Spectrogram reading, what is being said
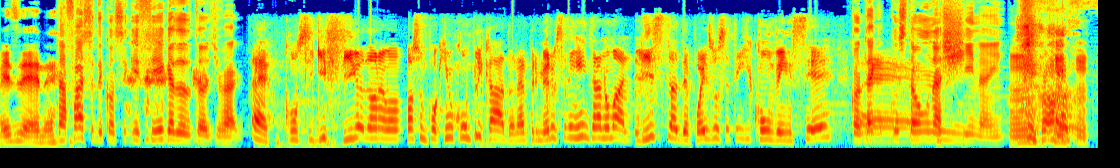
Pois é, né? Tá fácil de conseguir fígado, doutor Divago? É, conseguir fígado é um negócio um pouquinho complicado, né? Primeiro você tem que entrar numa lista, depois você tem que convencer. Quanto é, que custa um na China, hein? Nossa!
